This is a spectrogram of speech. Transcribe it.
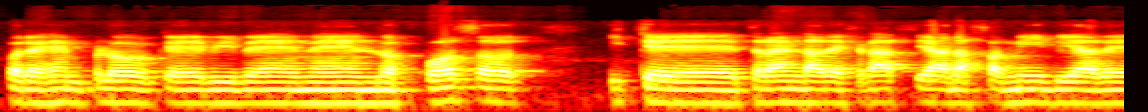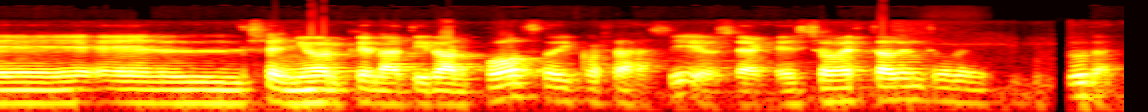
por ejemplo, que viven en los pozos y que traen la desgracia a la familia del señor que la tiró al pozo y cosas así. O sea que eso está dentro de su cultura.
